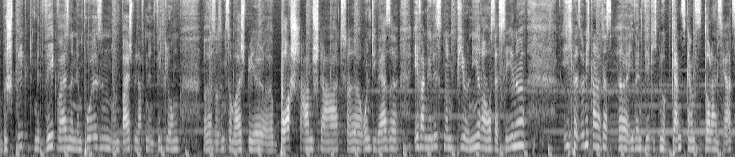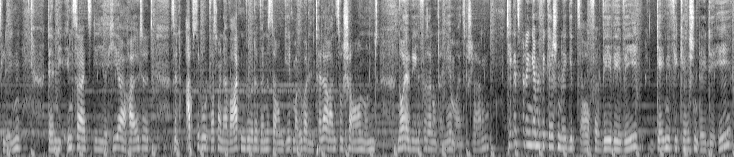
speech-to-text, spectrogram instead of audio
bespickt mit wegweisenden Impulsen und beispielhaften Entwicklungen. Äh, so sind zum Beispiel äh, Bosch am Start äh, und diverse Evangelisten und Pioniere aus der Szene. Ich persönlich kann euch das Event wirklich nur ganz, ganz doll ans Herz legen, denn die Insights, die ihr hier erhaltet, sind absolut, was man erwarten würde, wenn es darum geht, mal über den Tellerrand zu schauen und neue Wege für sein Unternehmen einzuschlagen. Tickets für den Gamification Day gibt es auf www.gamificationday.de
